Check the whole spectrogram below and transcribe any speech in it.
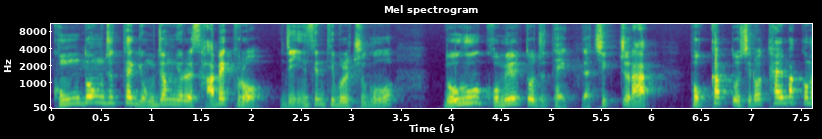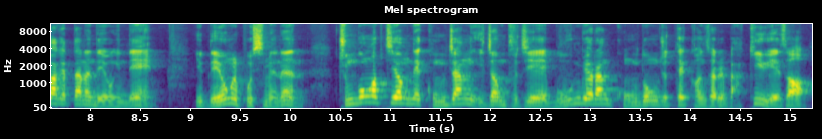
공동주택 용적률을 400% 이제 인센티브를 주고 노후 고밀도 주택, 그러니까 직주락, 복합 도시로 탈바꿈하겠다는 내용인데 이 내용을 보시면은 중공업 지역 내 공장 이전 부지의 무분별한 공동주택 건설을 막기 위해서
